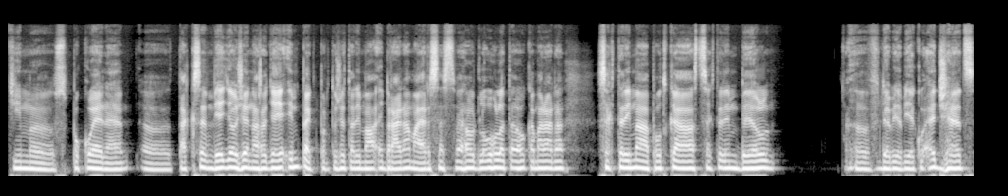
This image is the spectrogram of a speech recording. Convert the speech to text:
tím eh, spokojené, eh, tak jsem věděl, že na řadě je Impact, protože tady má i Briana Myerse, svého dlouholetého kamaráda se kterým má podcast, se kterým byl eh, v WWE jako Edgeheads,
